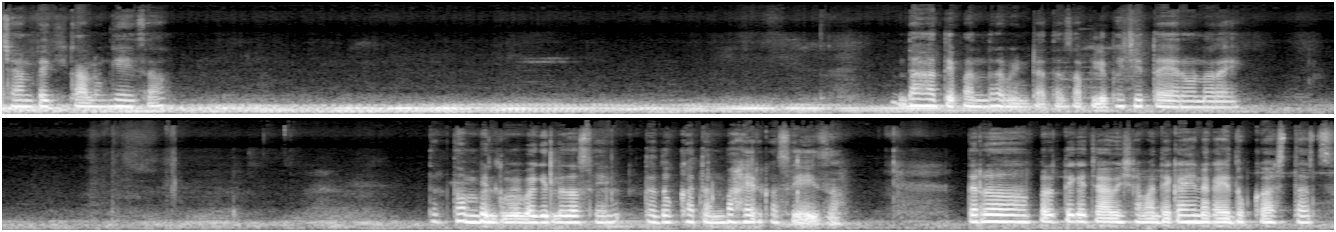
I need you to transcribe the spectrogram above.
छानपैकी कालून घ्यायचा. दहा ते पंधरा मिनटातच आपली भजी तयार होणार आहे. तर थांबेल तुम्ही बघितलंच असेल तर दुःखातून बाहेर कसं यायचं? तर प्रत्येकाच्या आयुष्यामध्ये काही ना काही दुःख असतंच.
